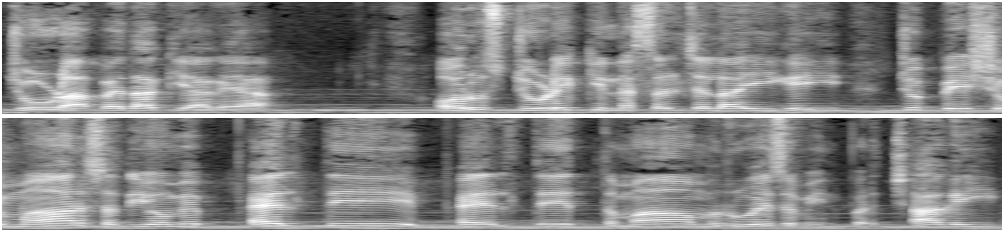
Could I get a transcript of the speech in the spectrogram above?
جوڑا پیدا کیا گیا اور اس جوڑے کی نسل چلائی گئی، جو بے شمار صدیوں میں پھیلتے پھیلتے تمام روئے زمین پر چھا گئی۔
